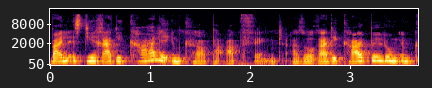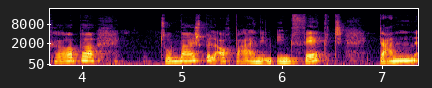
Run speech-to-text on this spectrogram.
weil es die Radikale im Körper abfängt. Also Radikalbildung im Körper zum Beispiel auch bei einem Infekt, Dann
